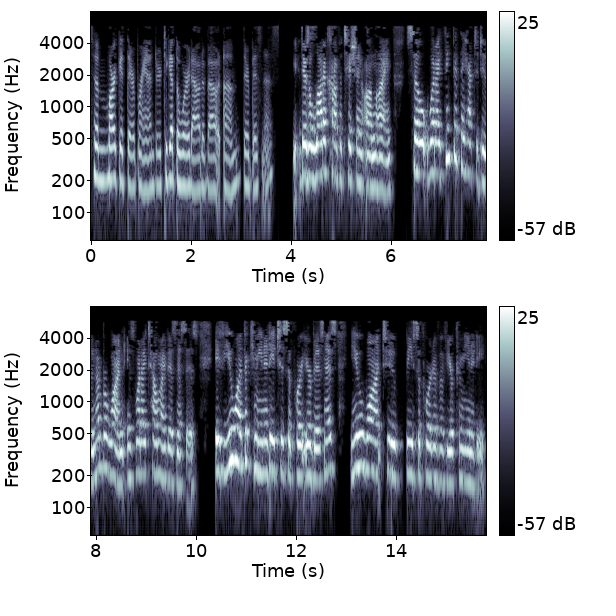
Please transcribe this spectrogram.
to market their brand or to get the word out about um, their business? There's a lot of competition online. So what I think that they have to do, number one, is what I tell my businesses. If you want the community to support your business, you want to be supportive of your community.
